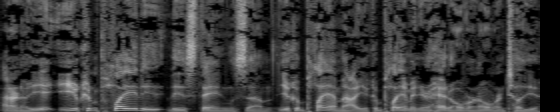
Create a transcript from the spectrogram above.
I don't know. You, you can play the, these things. Um, you can play them out. You can play them in your head over and over until you,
